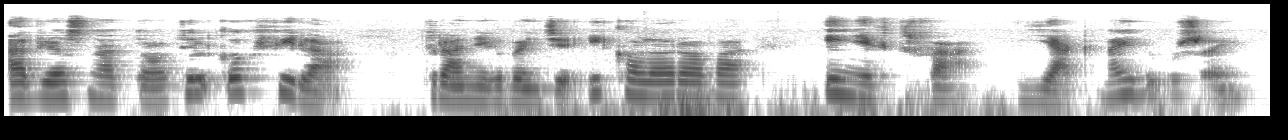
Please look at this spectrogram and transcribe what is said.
A wiosna to tylko chwila, która niech będzie i kolorowa, i niech trwa jak najdłużej.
